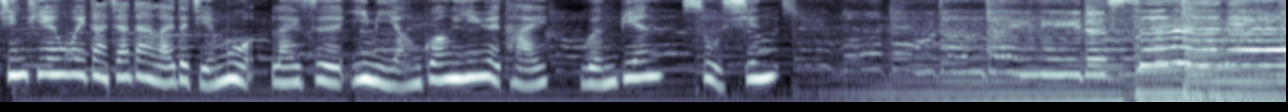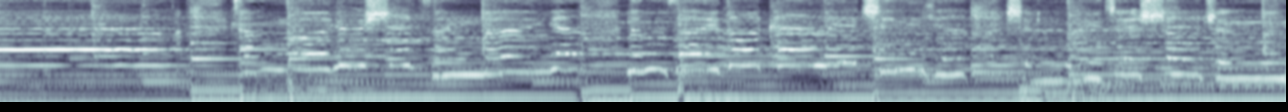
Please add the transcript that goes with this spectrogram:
今天为大家带来的节目来自一米阳光音乐台，文编素心。我不断对你的思念，倘若雨势再问问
